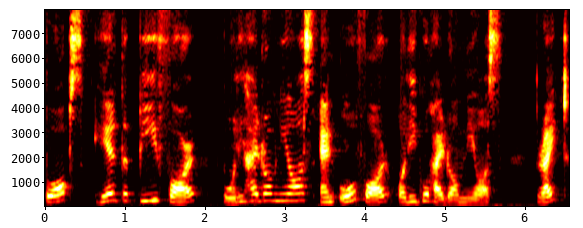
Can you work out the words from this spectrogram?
POPs, here the P for polyhydramnios and O for oligohydramnios, right?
